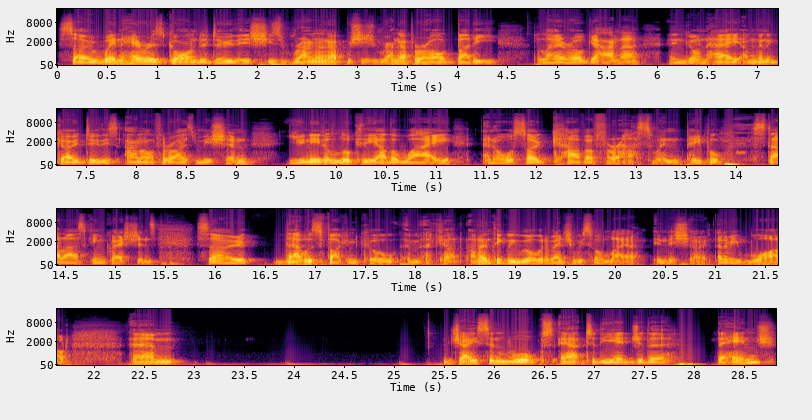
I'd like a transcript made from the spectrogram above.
So when Hera's gone to do this, she's rung up she's rung up her old buddy Leia Organa and gone, hey, I'm gonna go do this unauthorized mission you need to look the other way and also cover for us when people start asking questions. So that was fucking cool. Um, I don't think we will, but imagine we saw Leia in this show. That'd be wild. Um, Jacen walks out to the edge of the the henge,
